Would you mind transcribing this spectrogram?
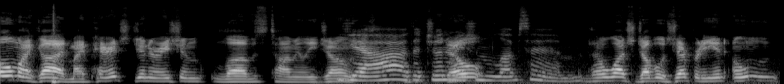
Oh my God, my parents' generation loves Tommy Lee Jones. yeah, the generation loves him. They'll watch Double Jeopardy and own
